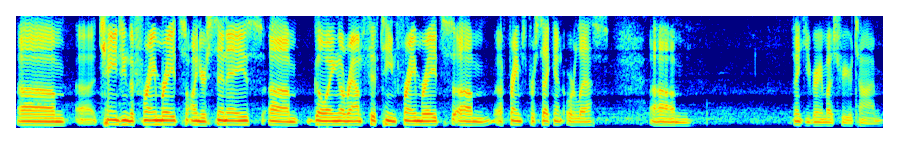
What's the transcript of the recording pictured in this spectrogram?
um, uh, changing the frame rates on your cines, um, going around 15 frame rates, um, uh, frames per second or less. Thank you very much for your time.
